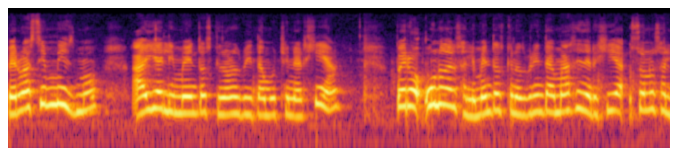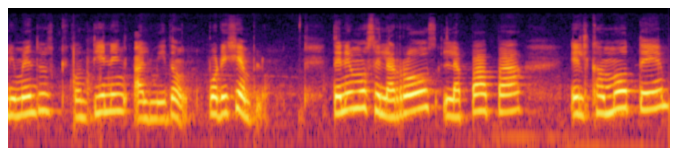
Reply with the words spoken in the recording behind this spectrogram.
pero asimismo hay alimentos que no nos brindan mucha energía, pero uno de los alimentos que nos brinda más energía son los alimentos que contienen almidón. Por ejemplo, tenemos el arroz, la papa, el camote,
